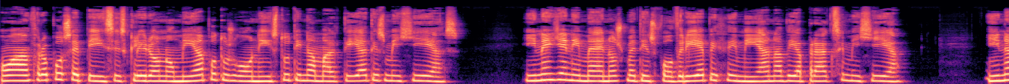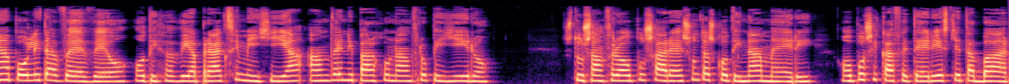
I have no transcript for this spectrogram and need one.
Ο άνθρωπος επίσης κληρονομεί από τους γονείς του την αμαρτία της μοιχείας είναι γεννημένος με την σφοδρή επιθυμία να διαπράξει μοιχεία. Είναι απόλυτα βέβαιο ότι θα διαπράξει μοιχεία αν δεν υπάρχουν άνθρωποι γύρω. Στους ανθρώπους αρέσουν τα σκοτεινά μέρη, όπως οι καφετέριες και τα μπαρ.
